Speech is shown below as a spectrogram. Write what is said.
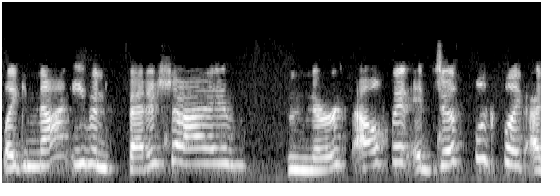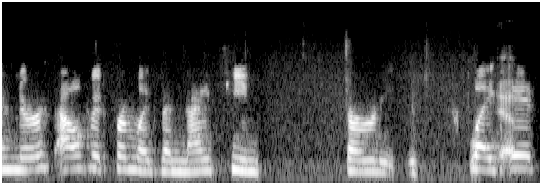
like not even fetishized nurse outfit. It just looks like a nurse outfit from like the 1930s. Like Yeah. it's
